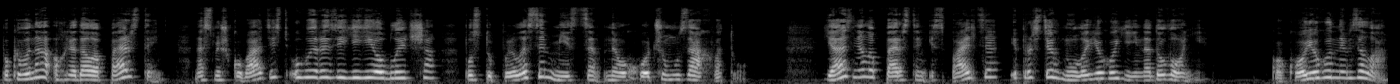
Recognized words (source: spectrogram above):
Поки вона оглядала перстень, насмішкуватість у виразі її обличчя поступилася місцем неохочому захвату. Я зняла перстень із пальця і простягнула його їй на долоні. Коко його не взяла.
